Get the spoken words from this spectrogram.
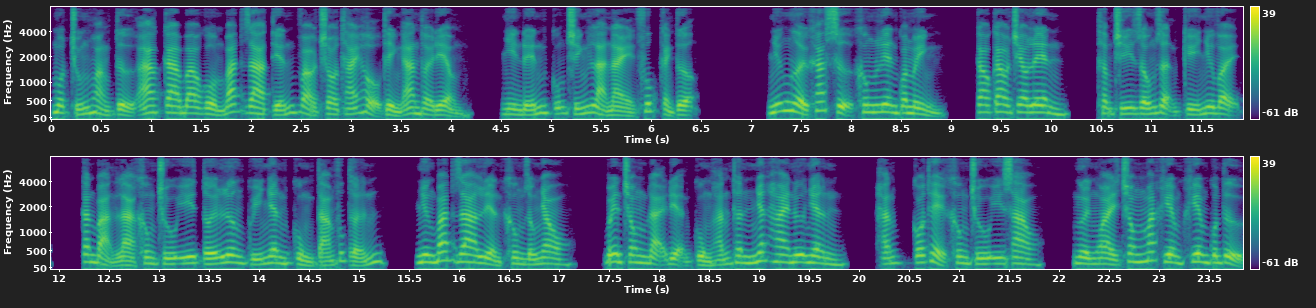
một chúng hoàng tử A-ca bao gồm bắt ra tiến vào cho Thái hậu thỉnh an thời điểm, nhìn đến cũng chính là này phúc cảnh tượng. Những người khác sự không liên quan mình, cao cao treo lên, thậm chí giống giận kỳ như vậy, căn bản là không chú ý tới lương quý nhân cùng tám phúc tấn, nhưng bát ra liền không giống nhau, bên trong đại điện cùng hắn thân nhất hai nữ nhân, hắn có thể không chú ý sao, người ngoài trong mắt khiêm khiêm quân tử,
